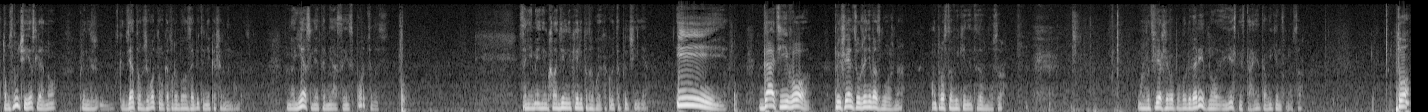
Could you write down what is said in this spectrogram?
в том случае, если оно сказать, взято от животного, которое было забито некошерным образом. Но если это мясо испортилось, за неимением холодильника или по другой какой-то причине, и дать его пришельцу уже невозможно. Он просто выкинет это в мусор. Может быть, вежливо поблагодарит, но есть не станет, а выкинет в мусор. То,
